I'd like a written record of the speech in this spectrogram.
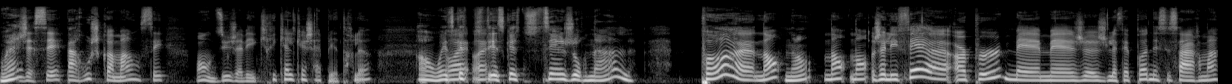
ouais. j'essaie par où je commence? Mon Dieu, j'avais écrit quelques chapitres là. Ah ouais. Est-ce que, que, tu tiens un journal? Pas, euh, non. Non? Non, non. Je l'ai fait euh, un peu, mais, mais je ne le fais pas nécessairement.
